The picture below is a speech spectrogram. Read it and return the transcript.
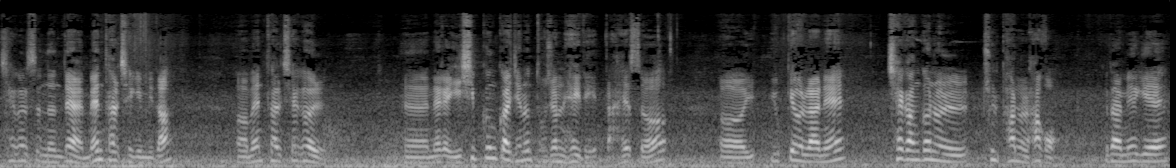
책을 썼는데 멘탈 책입니다. 어, 멘탈 책을 어, 내가 20권까지는 도전을 해야 되겠다 해서 어, 6개월 안에 책 한 권을 출판을 하고 그 다음에 여기에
